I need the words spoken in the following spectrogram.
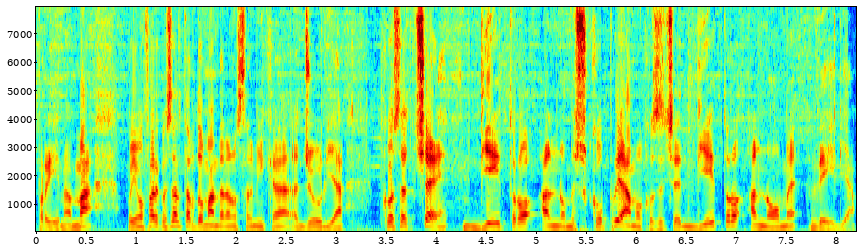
prima, ma vogliamo fare quest'altra domanda alla nostra amica Giulia, cosa c'è dietro al nome? Scopriamo cosa c'è dietro al nome Velia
